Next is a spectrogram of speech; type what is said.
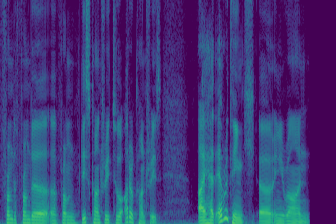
from the from the uh, from this country to other countries. I had everything uh, in Iran,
